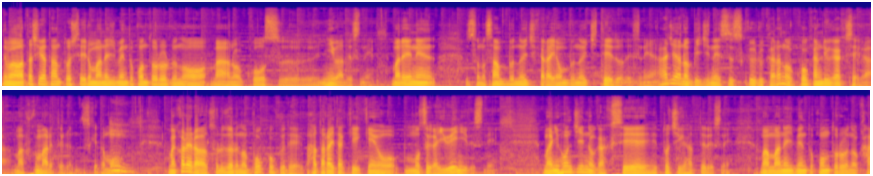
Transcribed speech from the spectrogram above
でまあ、私が担当しているマネジメントコントロールの,、まあ、あのコースにはですね、まあ、例年その3分の1から4分の1程度ですねアジアのビジネススクールからの交換留学生が、まあ、含まれているんですけども、ええまあ、彼らはそれぞれの母国で働いた経験を持つがゆえにですねまあ、日本人の学生と違ってですね、まあ、マネジメントコントロールの考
